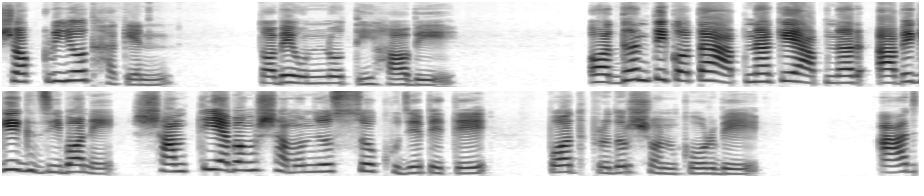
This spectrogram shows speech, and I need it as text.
সক্রিয় থাকেন, তবে উন্নতি হবে। অধ্যান্তিকতা আপনাকে আপনার আবেগিক জীবনে শান্তি এবং সামঞ্জস্য খুঁজে পেতে পথ প্রদর্শন করবে। আজ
